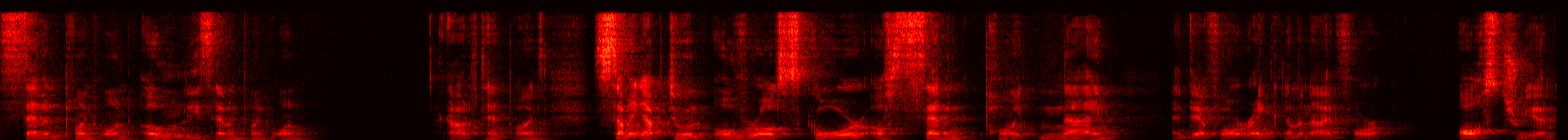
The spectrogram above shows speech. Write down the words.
7.1, only 7.1 out of 10 points, summing up to an overall score of 7.9 and therefore rank number 9 for Austrian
